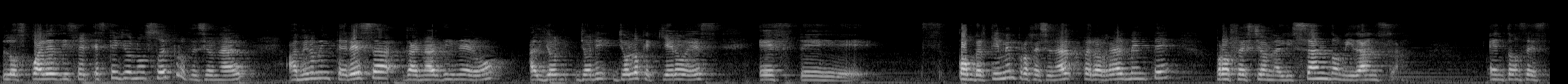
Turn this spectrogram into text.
los cuales dicen, es que yo no soy profesional, a mí no me interesa ganar dinero, yo, yo, yo lo que quiero es este, convertirme en profesional, pero realmente profesionalizando mi danza. Entonces,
